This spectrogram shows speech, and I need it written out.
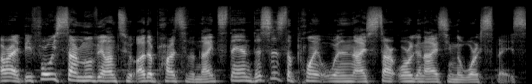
Alright, before we start moving on to other parts of the nightstand, this is the point when I start organizing the workspace.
